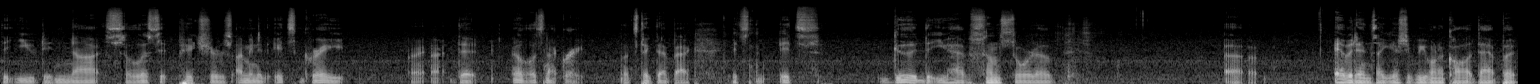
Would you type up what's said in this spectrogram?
that you did not solicit pictures. I mean, it, it's great uh, that. Oh, it's not great let's take that back. It's it's good that you have some sort of uh, evidence, I guess if we want to call it that. But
